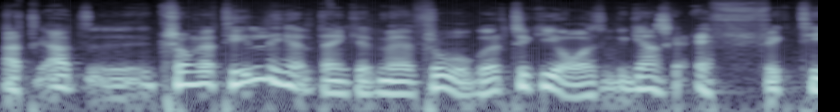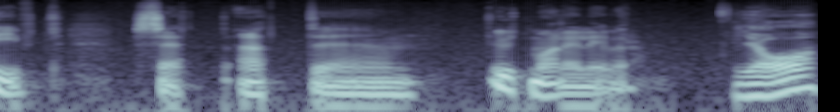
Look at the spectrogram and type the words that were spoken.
Att, att krångla till det helt enkelt med frågor tycker jag är ett ganska effektivt sätt att eh, utmana elever. Ja,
